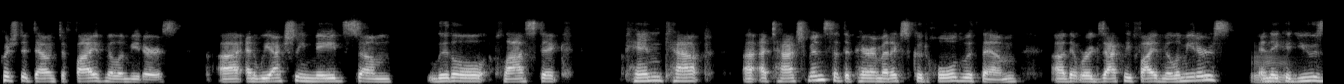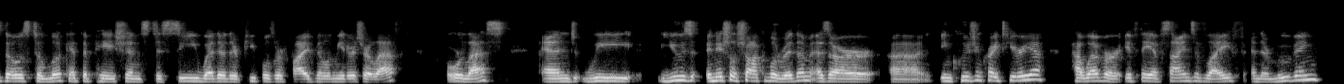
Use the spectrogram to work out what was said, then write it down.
pushed it down to five millimeters. Uh, and we actually made some little plastic pen cap uh, attachments that the paramedics could hold with them uh, that were exactly five millimeters. Mm. And they could use those to look at the patients to see whether their pupils were five millimeters or left or less. And we use initial shockable rhythm as our uh, inclusion criteria. However, if they have signs of life and they're moving,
